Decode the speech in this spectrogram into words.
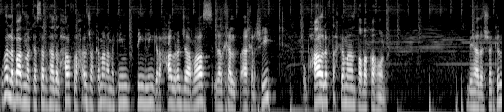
وهلا بعد ما كسرت هذا الحرف راح أرجع كمان على ماكينة تينجلينج راح أحاول أرجع الراس إلى الخلف آخر شيء. وبحاول أفتح كمان طبقة هون. بهذا الشكل.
